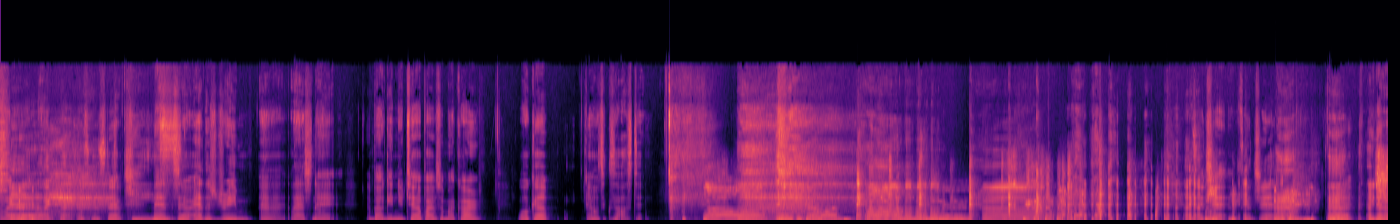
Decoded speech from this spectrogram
I like that. I like that. That's good stuff. Man, so I had this dream uh, last night about getting your tailpipes in my car. Woke up, I was exhausted. Oh, that's a good one. Oh, man. That's good shit. That's good shit. Uh, you know,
